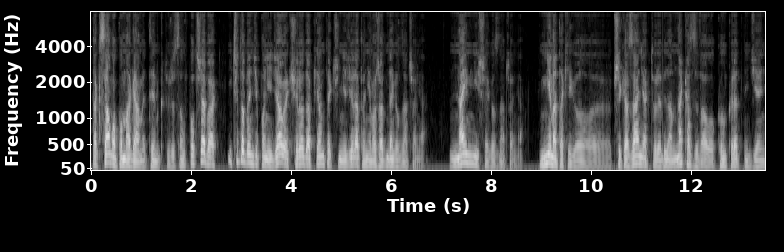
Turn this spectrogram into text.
tak samo pomagamy tym, którzy są w potrzebach i czy to będzie poniedziałek, środa, piątek czy niedziela, to nie ma żadnego znaczenia. Najmniejszego znaczenia. Nie ma takiego e, przykazania, które by nam nakazywało konkretny dzień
